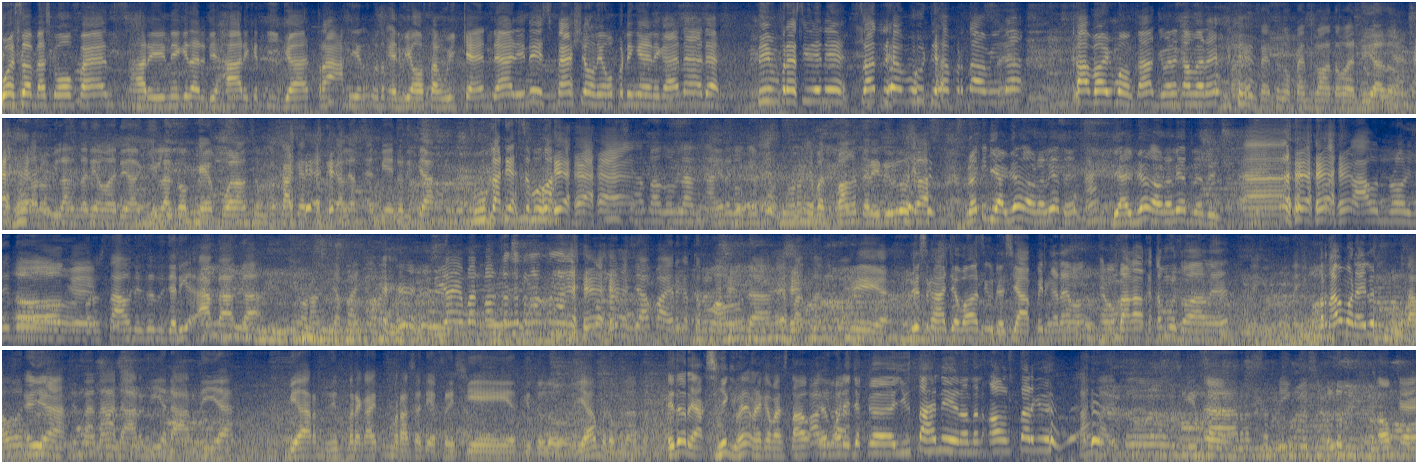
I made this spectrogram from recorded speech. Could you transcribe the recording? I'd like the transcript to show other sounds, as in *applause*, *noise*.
What's up basketball fans? Hari ini kita ada di hari ketiga terakhir untuk NBA All Star Weekend dan ini special nih openingnya nih karena ada tim presidennya Satria Muda Pertamina Kak Baimong, Kak gimana kabarnya? Kemarin saya tuh ngefans banget sama dia loh Baru bilang tadi sama dia, gila gue kepo langsung kaget ketika lihat NBA Indonesia Buka dia semua Siapa gue bilang, akhirnya gue kepo, ini orang hebat banget dari dulu dah Berarti di IBL nggak pernah lihat ya? Hah? Di IBL nggak pernah lihat berarti? Eh, baru setahun bro di situ, Oh, oke. baru setahun di situ, jadi agak-agak ini orang siapa ini orang? Dia hebat banget ke tengah-tengah, siapa? Akhirnya ketemu, oh udah hebat tadi. Iya, dia sengaja banget sih udah siapin karena emang, emang bakal ketemu soalnya. Pertama mau naik lu? 10 tahun. Iya. di sana ada Ardi ada Ardi ya. Biar mereka itu merasa di appreciate gitu loh. Ya mudah-mudahan. Lah Itu reaksinya gimana? Mereka pas tahu Ah, eh, mau diajak ke Utah nih nonton All Star gitu? Tangga itu sekitar seminggu sebelum. Oke.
